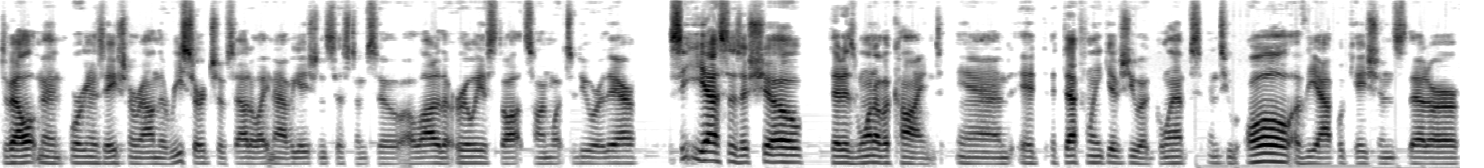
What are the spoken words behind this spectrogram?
development organization around the research of satellite navigation systems. So a lot of the earliest thoughts on what to do are there. CES is a show that is one of a kind, and it, it definitely gives you a glimpse into all of the applications that are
